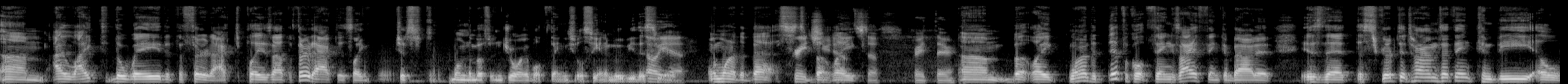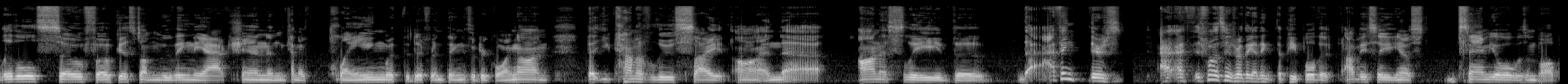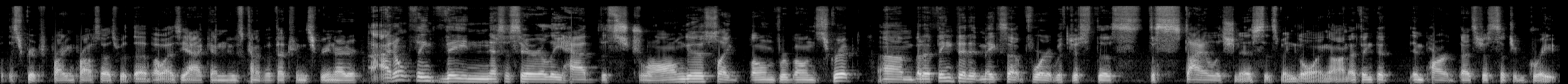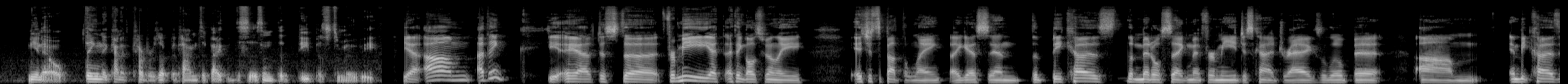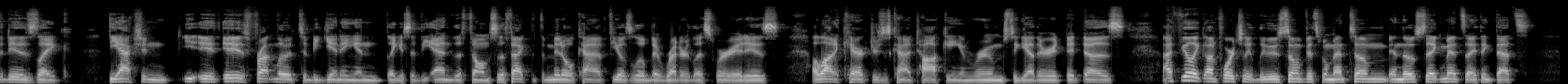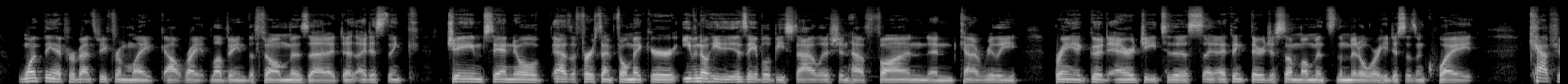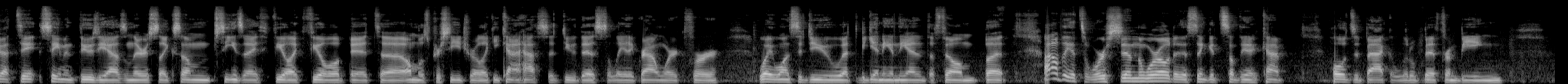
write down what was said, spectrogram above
Um, I liked the way that the third act plays out. The third act is like just one of the most enjoyable things you'll see in a movie this oh, year, yeah. and one of the best. Great but like, stuff right there. Um, but like one of the difficult things I think about it is that the script at times I think can be a little so focused on moving the action and kind of playing with the different things that are going on that you kind of lose sight on uh, honestly the I think there's I, it's one of those things where I think, I think the people that obviously, you know, Samuel was involved with the script writing process with uh, Boaz Yakin, who's kind of a veteran screenwriter. I don't think they necessarily had the strongest, like, bone for bone script. Um, but I think that it makes up for it with just the the stylishness that's been going on. I think that in part that's just such a great you know thing that kind of covers up at times the fact that this isn't the deepest movie. Yeah, um, I think yeah, just uh, for me, I, I think ultimately it's just about the length, I guess, and the because the middle segment for me just kind of drags a little bit, um, and because it is like the action it, it is front load to beginning and like I said, the end of the film. So the fact that the middle kind of feels a little bit rudderless, where it is a lot of characters just kind of talking in rooms together, it, it does. I feel like unfortunately lose some of its momentum in those segments. I think that's one thing that prevents me from like outright loving the film is that I, I just think Jeymes Samuel as a first time filmmaker, even though he is able to be stylish and have fun and kind of really bring a good energy to this, I, I think there are just some moments in the middle where he just doesn't quite capture that same enthusiasm. There's like some scenes that I feel like feel a bit uh, almost procedural. Like he kind of has to do this to lay the groundwork for what he wants to do at the beginning and the end of the film. But I don't think it's the worst in the world. I just think it's something that kind of holds it back a little bit from being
